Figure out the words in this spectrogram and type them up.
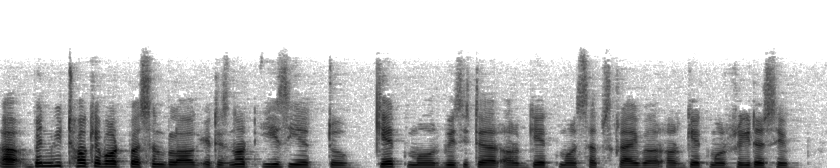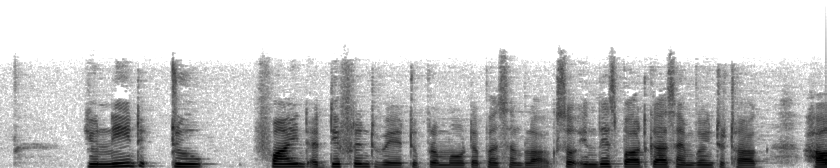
uh, when we talk about personal blog, it is not easier to get more visitor or get more subscriber or get more readership you need to find a different way to promote a personal blog. So in this podcast i'm going to talk how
